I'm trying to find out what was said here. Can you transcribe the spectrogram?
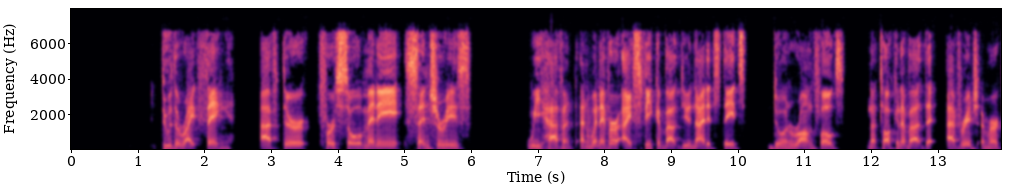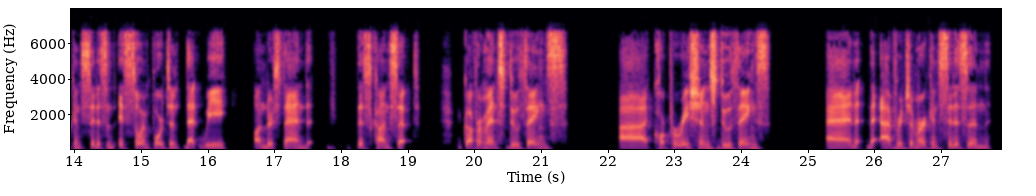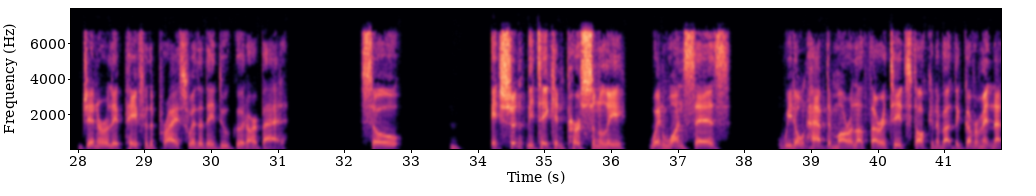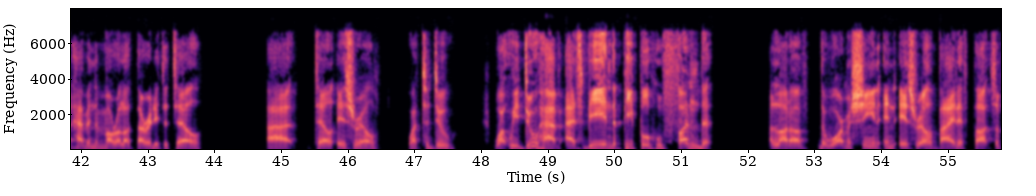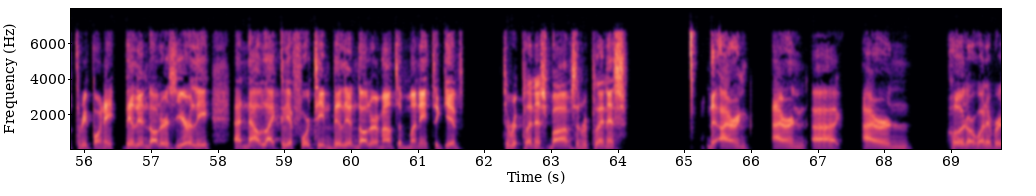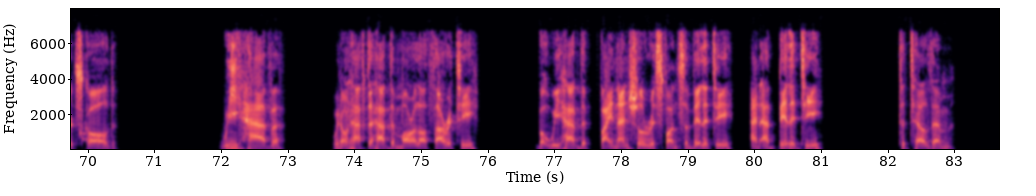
do the right thing after for so many centuries we haven't. And whenever I speak about the United States doing wrong, folks, I'm not talking about the average American citizen. It's so important that we understand this concept. Governments do things, uh, corporations do things, and the average American citizen generally pay for the price, whether they do good or bad. So it shouldn't be taken personally when one says we don't have the moral authority. It's talking about the government not having the moral authority to tell uh, tell Israel what to do. What we do have as being the people who fund a lot of the war machine in Israel by the thoughts of $3.8 billion yearly, and now likely a $14 billion amount of money to give to replenish bombs and replenish the iron, iron, uh, iron hood or whatever it's called. We have, we don't have to have the moral authority, but we have the financial responsibility and ability to tell them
